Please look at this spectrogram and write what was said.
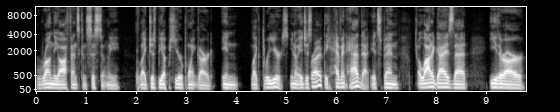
run the offense consistently like just be a pure point guard in like three years. You know, it just right. they haven't had that. It's been a lot of guys that either are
